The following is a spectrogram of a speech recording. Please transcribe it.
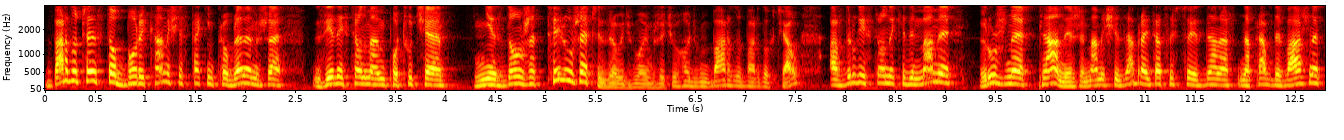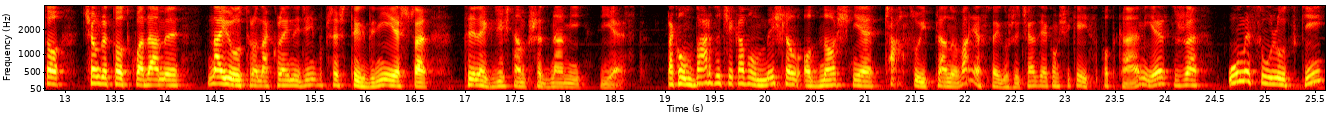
bardzo często borykamy się z takim problemem, że z jednej strony mamy poczucie, nie zdążę tylu rzeczy zrobić w moim życiu, choćbym bardzo, bardzo chciał, a z drugiej strony, kiedy mamy różne plany, że mamy się zabrać za coś, co jest dla nas naprawdę ważne, to ciągle to odkładamy na jutro, na kolejny dzień, bo przecież tych dni jeszcze tyle gdzieś tam przed nami jest. Taką bardzo ciekawą myślą odnośnie czasu i planowania swojego życia, z jaką się kiedyś spotkałem, jest, że umysł ludzki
